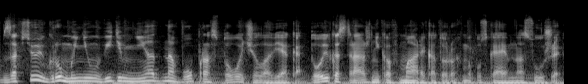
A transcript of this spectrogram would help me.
За всю игру мы не увидим ни одного простого человека, только стражников Мары, которых мы пускаем оставляем на суше,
